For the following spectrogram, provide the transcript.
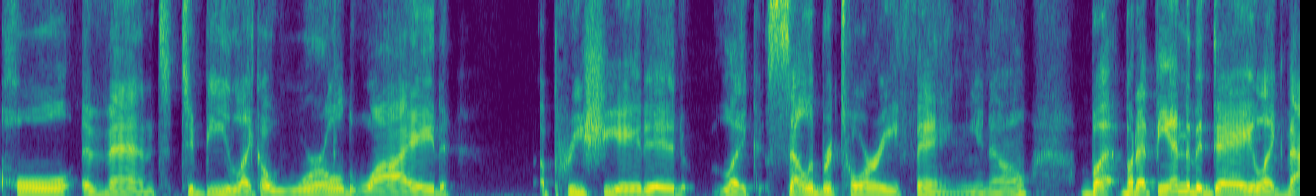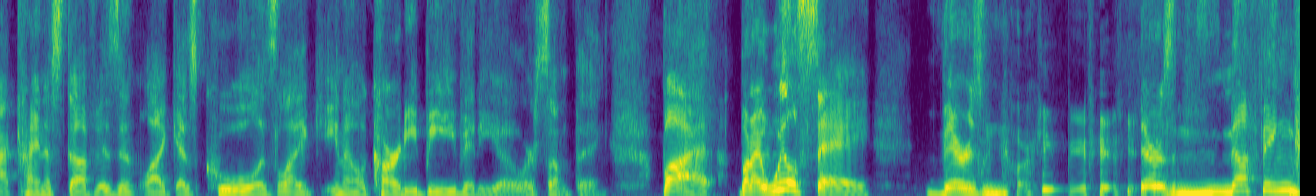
whole event to be like a worldwide appreciated like celebratory thing you know but but at the end of the day like that kind of stuff isn't like as cool as like you know a cardi b video or something but but i will say n- Cardi B video. there's nothing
